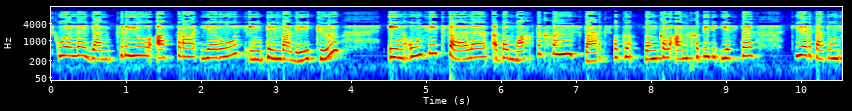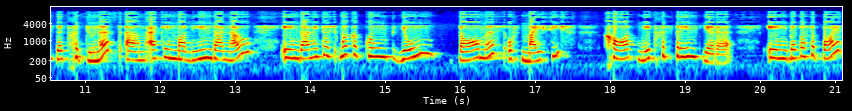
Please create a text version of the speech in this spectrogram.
skole, Jan Kriel, Astra Eros en Tembaletu en ons het vir hulle 'n bemagtigingswerkswinkel aangebied die eerste keer dat ons dit gedoen het. Um, ek en Malien dan nou. En dan het ons ook 'n klomp jong dames of meisies gehad met gestremdhede. En dit was 'n baie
